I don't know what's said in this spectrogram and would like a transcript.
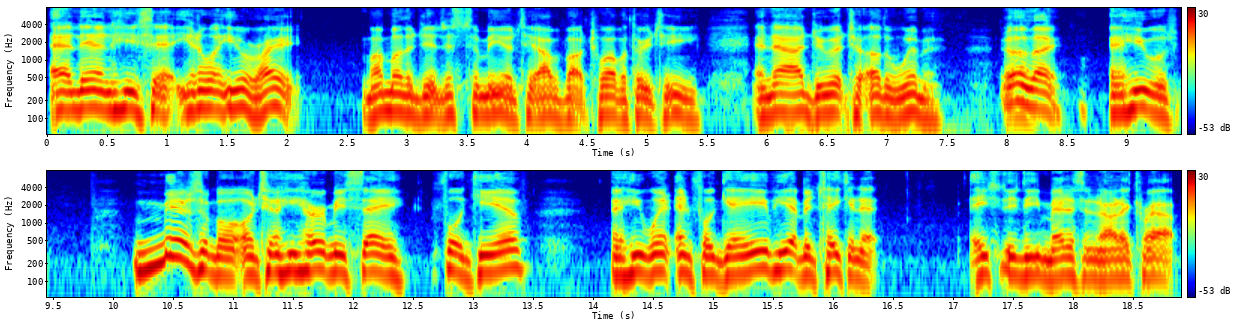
and then he said, "You know what? You're right. My mother did this to me until I was about twelve or thirteen, and now I do it to other women." Was like, and he was miserable until he heard me say, "Forgive," and he went and forgave. He had been taking that HDD medicine and all that crap.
